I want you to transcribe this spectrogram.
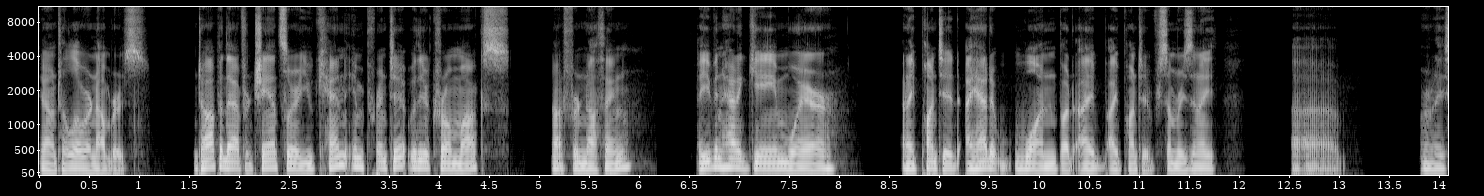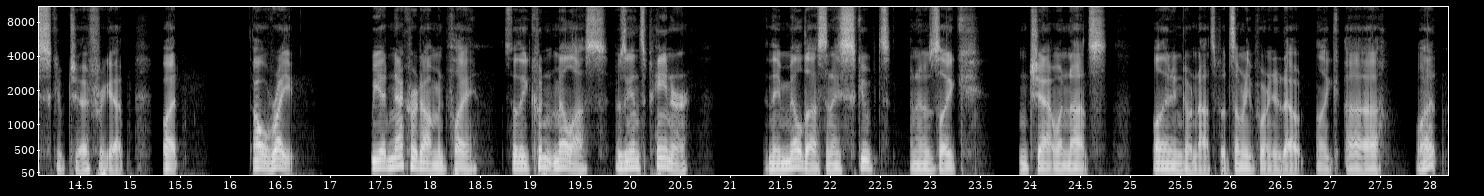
down to lower numbers. On top of that, for Chancellor, you can imprint it with your Chrome Mox, not for nothing. I even had a game where, and I punted. I had it won, but I, I punted. For some reason, I, uh, where did I scoop to? I forget. But, oh, right. We had Necrodom in play, so they couldn't mill us. It was against Painter, and they milled us, and I scooped, and I was like, and chat went nuts. Well, they didn't go nuts, but somebody pointed it out. Like, uh, what?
